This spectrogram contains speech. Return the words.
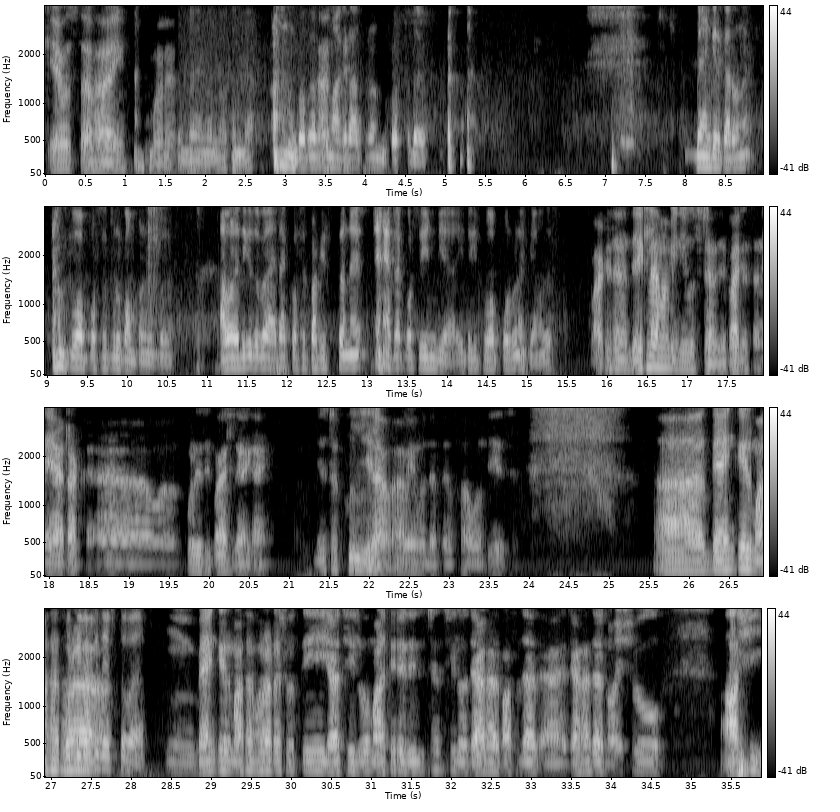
কি অবস্থা ভাই? বলেন। ভাই ভালো আছেন না গতকালকে আচ্ছা। মার্কেট আচরণ কষ্টদায়ক। ব্যাংকের কারণে প্রভাব পড়ছে পুরো কোম্পানির উপরে। আবার এদিকে তো অ্যাটাক করছে পাকিস্তানে অ্যাটাক করছে ইন্ডিয়া। এটা কি প্রভাব পড়বে নাকি আমাদের? পাকিস্তানে দেখলাম আমি নিউজটা যে পাকিস্তানে অ্যাটাক করেছে কয়েক জায়গায়। নিউজটা খুঁজছিলাম আমি মধ্যে আপনার খবর দিয়েছে। আর ব্যাংকের মাথা ধরা দেশ তো ভাই। ব্যাংকের মাথা ভরাটা সত্যি ইয়া ছিল মার্কেটের রেজিস্ট্যান্স ছিল চার হাজার পাঁচ হাজার চার হাজার নয়শো আশি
